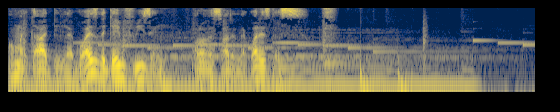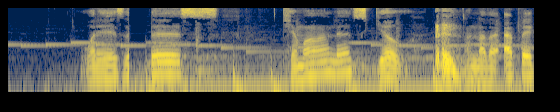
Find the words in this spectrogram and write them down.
Oh my god, dude, like why is the game freezing all of a sudden? Like what is this? What is this? Come on, let's go. Another epic.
